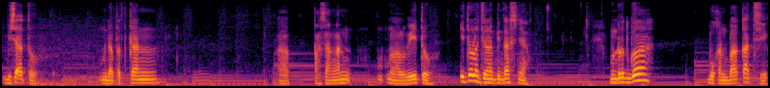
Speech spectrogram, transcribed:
bisa tuh mendapatkan uh, pasangan melalui itu. Itulah jalan pintasnya. Menurut gua bukan bakat sih.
